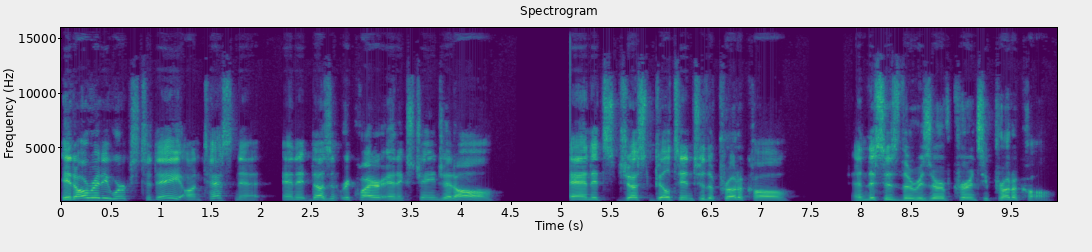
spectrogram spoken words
it already works today on testnet, and it doesn't require an exchange at all, and it's just built into the protocol. And this is the reserve currency protocol.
